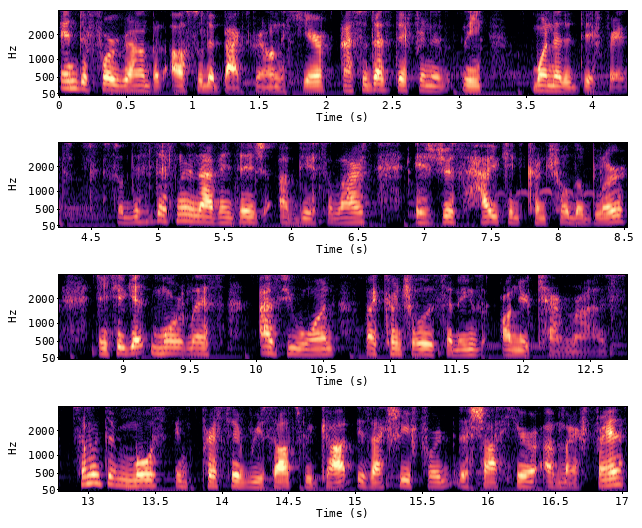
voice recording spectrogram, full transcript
in the foreground, but also the background here. Uh, so that's definitely one of the difference. So this is definitely an advantage of DSLRs is just how you can control the blur and you can get more or less as you want by controlling the settings on your cameras. Some of the most impressive results we got is actually for the shot here of my friend.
